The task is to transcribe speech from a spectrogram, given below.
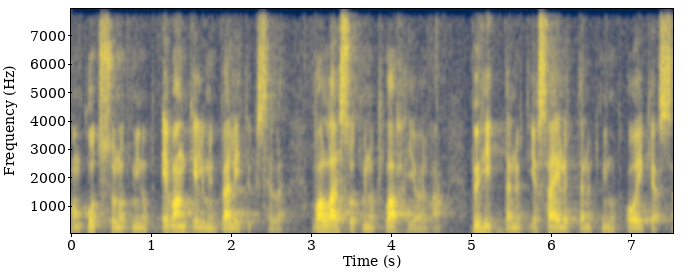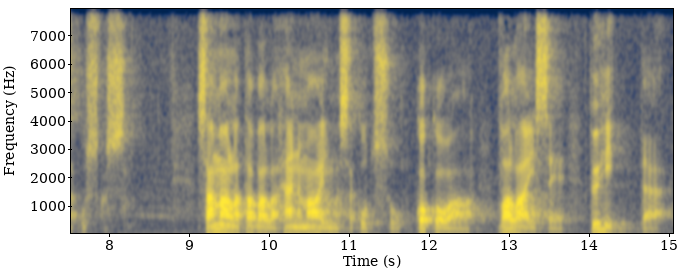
on kutsunut minut evankeliumin välityksellä, valaissut minut lahjoillaan, pyhittänyt ja säilyttänyt minut oikeassa uskossa. Samalla tavalla hän maailmassa kutsuu, kokoaa, valaisee, pyhittää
